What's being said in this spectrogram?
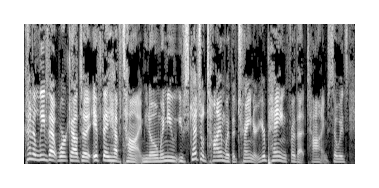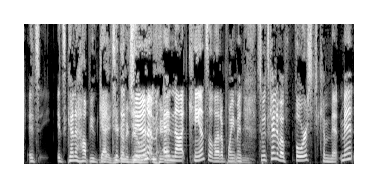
kind of leave that workout to if they have time, you know, when you you've scheduled time with a trainer, you're paying for that time. So it's it's it's going to help you get yeah, to the gym and not cancel that appointment. Mm-hmm. So it's kind of a forced commitment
